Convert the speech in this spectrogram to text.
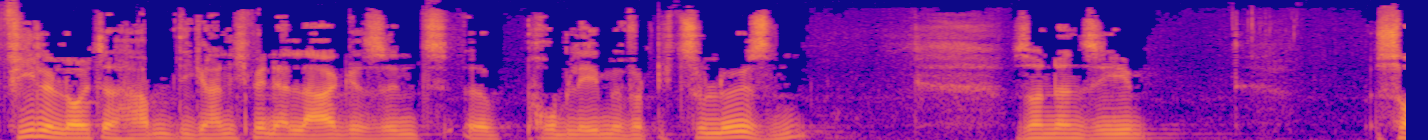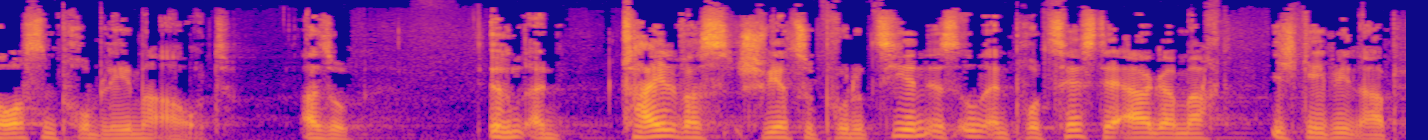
viele Leute haben, die gar nicht mehr in der Lage sind, Probleme wirklich zu lösen, sondern sie sourcen Probleme out. Also irgendein Teil, was schwer zu produzieren ist, irgendein Prozess, der Ärger macht, ich gebe ihn ab.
